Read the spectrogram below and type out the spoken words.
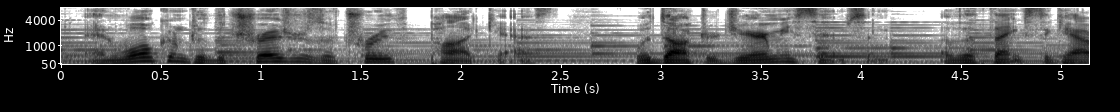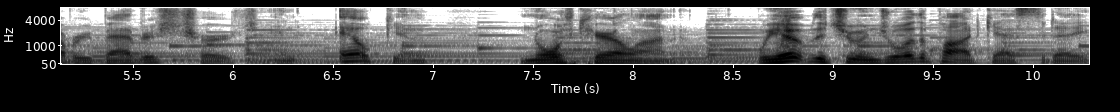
and welcome to the Treasures of Truth podcast with Dr. Jeremy Simpson of the Thanks to Calvary Baptist Church in Elkin, North Carolina. We hope that you enjoy the podcast today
